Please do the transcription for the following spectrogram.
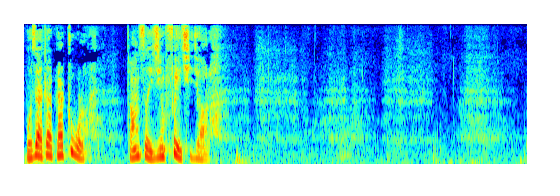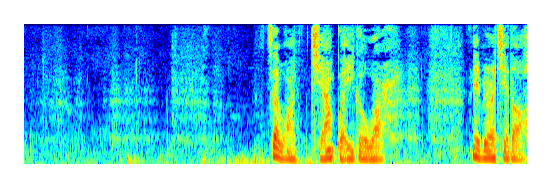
不在这边住了，房子已经废弃掉了。再往前拐一个弯，那边街道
